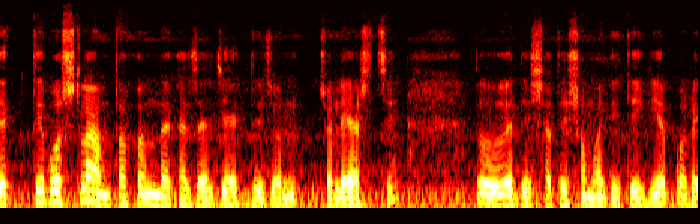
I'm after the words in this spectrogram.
দেখতে বসলাম, তখন দেখা যায় যে এক দুজন চলে আসছে। তো এদের সাথে সময় দিতে গিয়ে পরে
